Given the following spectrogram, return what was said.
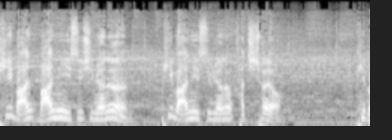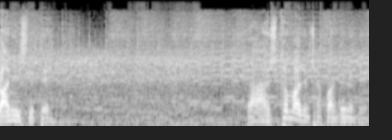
피 많, 많이 있으시면은 피 많이 있으면은 같이 쳐요. 피 많이 있을 때. 야, 스톱 맞으면 자꾸 안 되는데.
